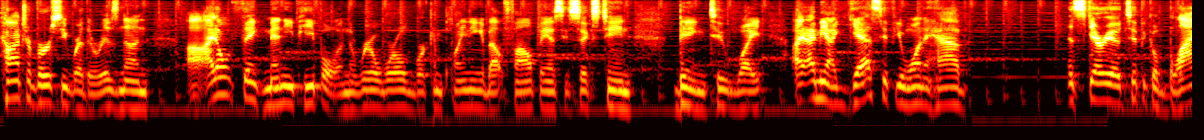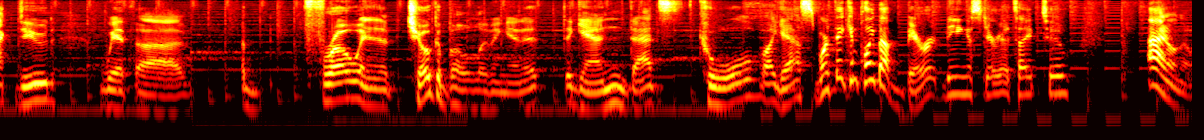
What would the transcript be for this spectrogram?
controversy where there is none. Uh, I don't think many people in the real world were complaining about Final Fantasy 16 being too white. I, I mean, I guess if you want to have a stereotypical black dude with uh, a fro and a chocobo living in it, again, that's cool, I guess. Weren't they complaining about Barrett being a stereotype too? I don't know.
